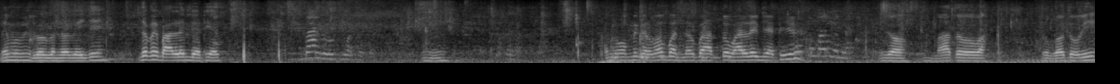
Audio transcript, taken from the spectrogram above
ને મમ્મી લોટ બંધવા બે છે જો ભાઈ બહાર લઈને બેઠી આજ. હમ. અને મમ્મી ઘરમાં બંધ પણ આજ તો બહાર લઈને બેઠી જો માં તો વાહ તો ઘર ધોવી.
